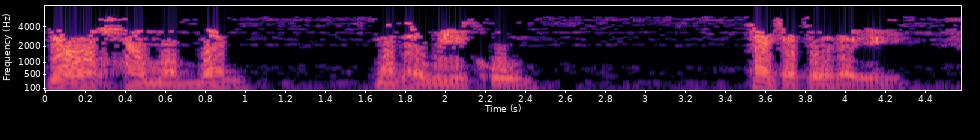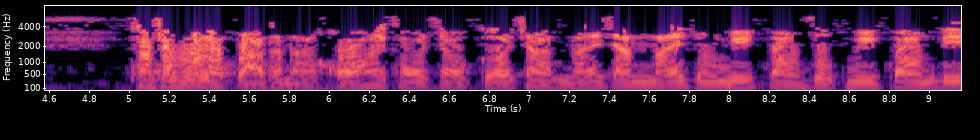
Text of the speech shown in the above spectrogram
เดี๋ยวเข้ามาเบิ้ลมาทวีคูณให้กับตัวเราเอง ถ้าสมมติเราปรารถนาขอให้ข้าพเจ้าเกิดชาติไหนชั้นไหนจงมีความสุขมีความดี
